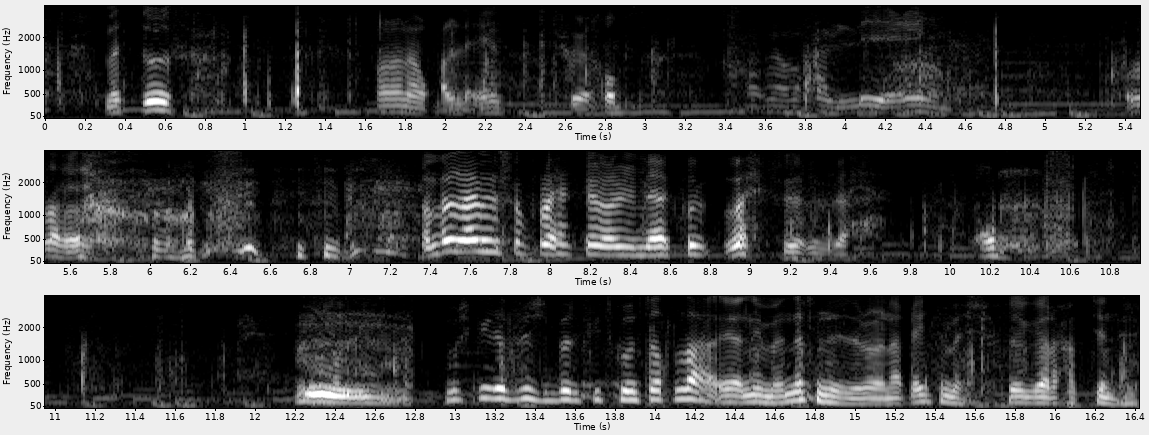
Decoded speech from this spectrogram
مسوس رانا مقلعين شوية خبز. أنا مخليعين. والله أنا بغيت نشوف روحي كي راني ناكل وحش الربح. المشكلة في الجبل كي تكون تطلع يعني ما ناس نجرو أنا غير تمشي تلقى روحك تنهج.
